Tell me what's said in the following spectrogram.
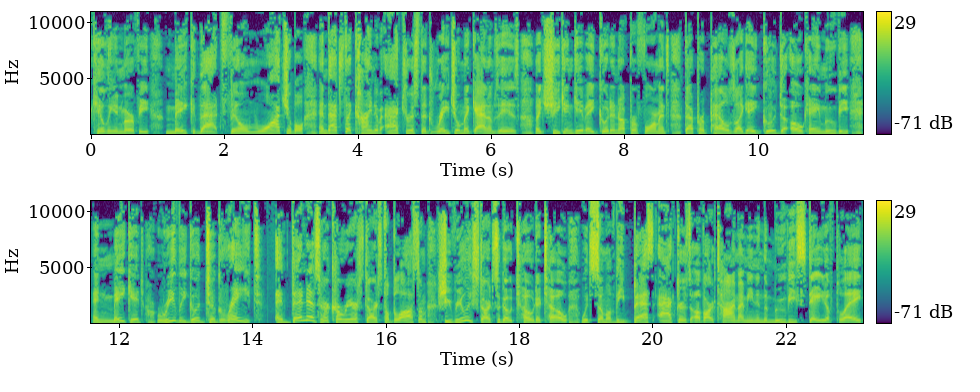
Cillian Murphy make that film watchable. And that's the kind of actress that Rachel McAdams is. Like she can give a good enough performance that propels like a good to okay movie and make it really good to great. And then as her career starts to blossom, she really starts to go toe to toe with some of the best actors of our time. I mean, in the movie State of Play,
